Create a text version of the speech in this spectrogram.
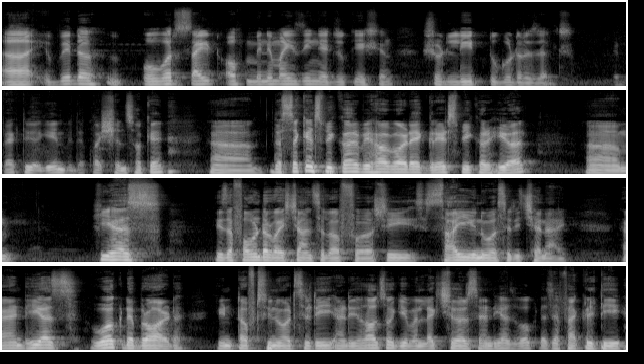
uh, with the oversight of minimizing education should lead to good results. Back to you again with the questions, okay? Uh, the second speaker, we have got a great speaker here. Um, he has is a founder vice chancellor of uh, Sri Sai University, Chennai, and he has worked abroad in Tufts University and he has also given lectures and he has worked as a faculty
